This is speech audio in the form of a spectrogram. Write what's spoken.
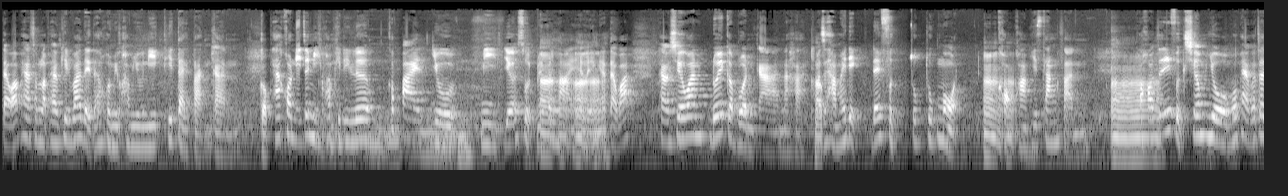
แต่ว่าแพรสำหรับแพรคิดว่าเด็กแต่ละคนมีความยูนิคที่แตกต่างกันก็ถ้าคนนี้จะมีความคิดที่เริ่มก็ไปอยู่มีเยอะสุดไม่เป็นไรอ่าอ่าอะไรเงี้ยแต่ว่าแพรเชื่อว่าด้วยกระบวนการนะคะครับมันจะทำให้เด็กได้ฝึกทุกๆโหมดอ่า ของความคิดสร้างสรรค์อ่าเพราะเขาจะได้ฝึกเชื่อมโยงเพราะแพรก็จะ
